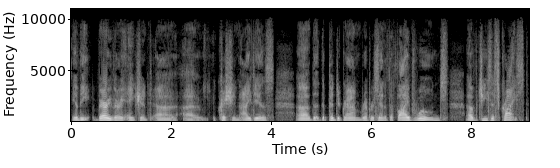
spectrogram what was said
in the very very ancient uh, Christian ideas, uh, the, the pentagram represented the five wounds of Jesus Christ.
